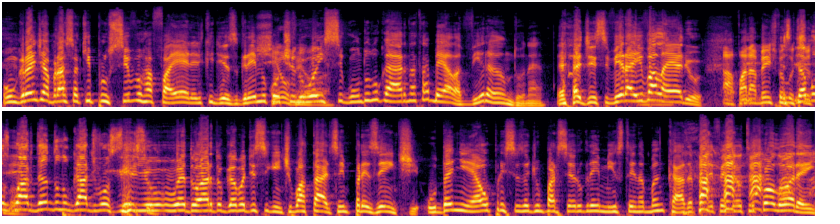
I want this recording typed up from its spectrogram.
um grande abraço aqui pro Silvio Rafael, ele que diz, Grêmio Silvio. continua em segundo lugar na tabela, virando, né? Disse, vira aí, Valério. Ah, parabéns pelo Estamos título. guardando o lugar de vocês. E o, o Eduardo Gama diz o seguinte: boa tarde, sempre presente. O Daniel precisa de um parceiro gremista aí na bancada pra defender o tricolor, hein?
